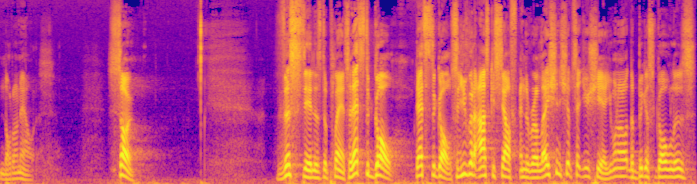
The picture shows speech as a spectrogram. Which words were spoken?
not on ours. So, this then is the plan. So that's the goal. That's the goal. So you've got to ask yourself, in the relationships that you share, you want to know what the biggest goal is?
